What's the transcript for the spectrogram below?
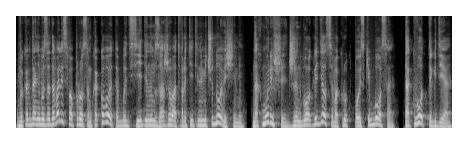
Вы когда-нибудь задавались вопросом, каково это быть съеденным заживо отвратительными чудовищами? Нахмурившись, Джинву огляделся вокруг в поиске босса. «Так вот ты где!»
